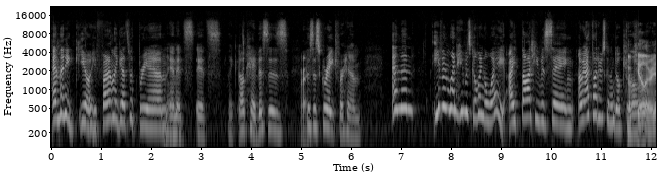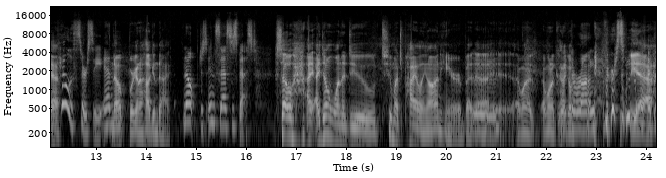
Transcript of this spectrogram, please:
and then he you know he finally gets with Brienne and it's it's like okay this is Mm-hmm. Right. this is great for him and then even when he was going away I thought he was saying I mean I thought he was going to go kill Go kill her. Yeah. kill Cersei and Nope. We're gonna hug and die. nope just incest is best So I, I don't want to do too much piling on here, but uh, I want to I want to kind of the go. wrong person Yeah.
